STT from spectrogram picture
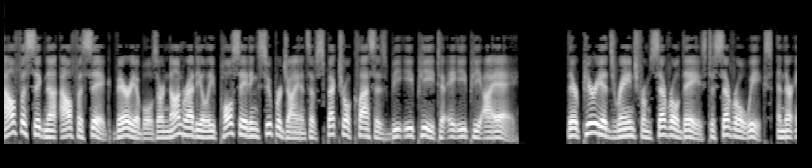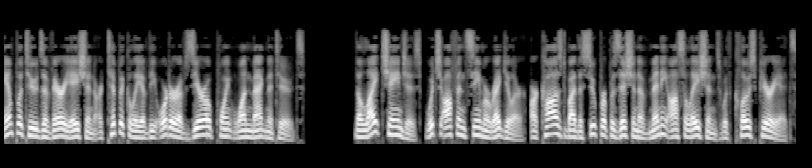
Alpha Cygni alpha Cygni variables are nonradially pulsating supergiants of spectral classes BEP to AEP-IA. Their periods range from several days to several weeks, and their amplitudes of variation are typically of the order of 0.1 magnitudes. The light changes, which often seem irregular, are caused by the superposition of many oscillations with close periods.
